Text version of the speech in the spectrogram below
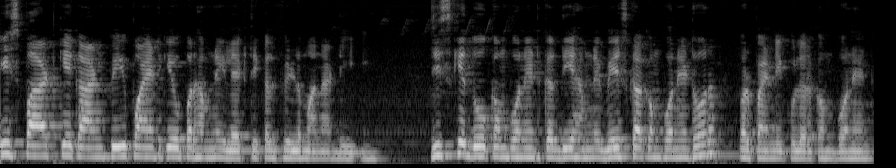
इस पार्ट के कारण पी पॉइंट के ऊपर हमने इलेक्ट्रिकल फ़ील्ड माना डी ई जिसके दो कंपोनेंट कर दिए हमने बेस का कंपोनेंट और परपेंडिकुलर कंपोनेंट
